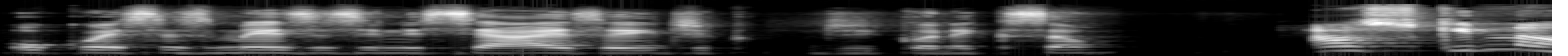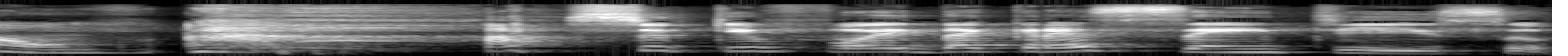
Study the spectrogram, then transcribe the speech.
ou com esses meses iniciais aí de, de conexão? Acho que não. Acho que foi decrescente isso.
